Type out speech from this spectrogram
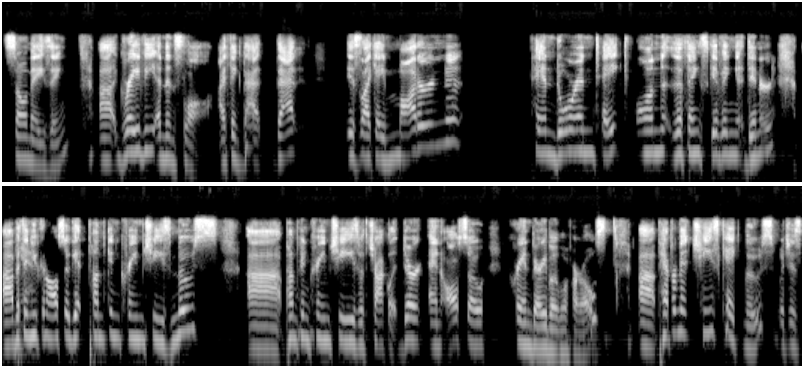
So amazing. Uh, gravy and then slaw. I think that that is like a modern Pandoran take on the Thanksgiving dinner. Uh, but then you can also get pumpkin cream cheese mousse, uh, pumpkin cream cheese with chocolate dirt, and also cranberry boba pearls. Uh, peppermint cheesecake mousse, which is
